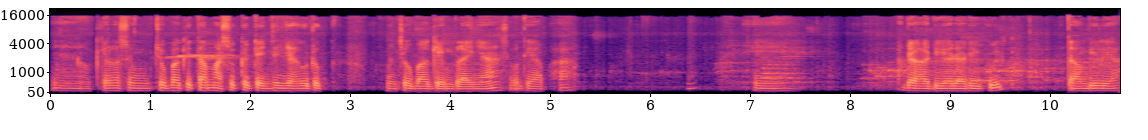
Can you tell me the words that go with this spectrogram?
Nah, oke langsung coba kita masuk ke dungeon ya untuk mencoba gameplaynya seperti apa. Ini ada hadiah dari guild kita ambil ya.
